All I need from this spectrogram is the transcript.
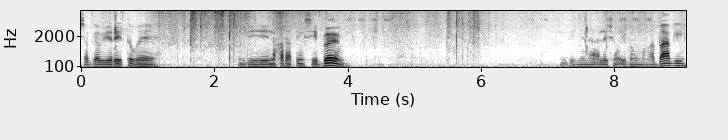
Sa gawi rito eh, hindi nakarating si Berm. Hindi niya naalis yung ibang mga baging.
